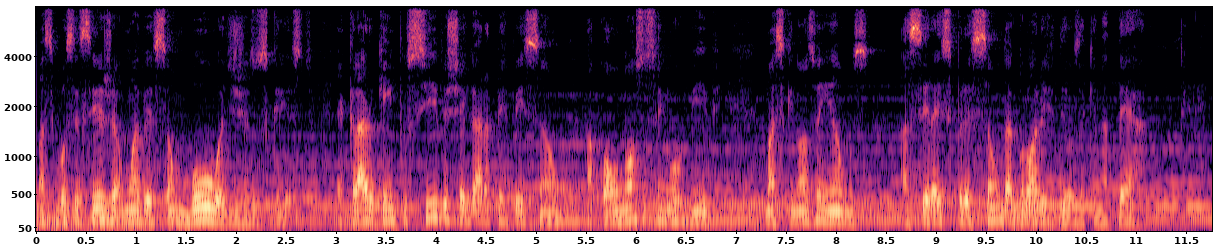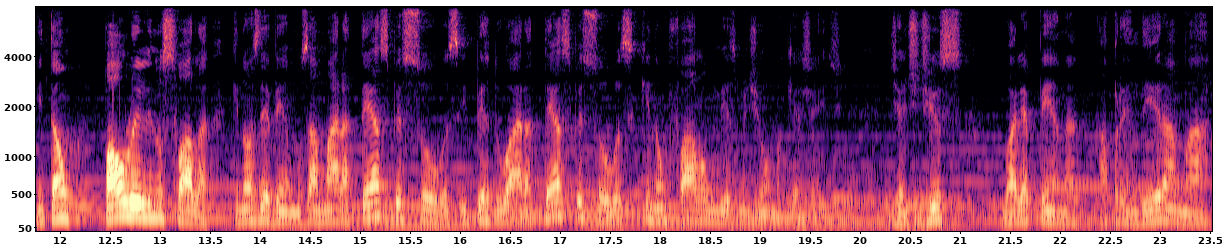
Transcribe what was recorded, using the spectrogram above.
mas que você seja uma versão boa de Jesus Cristo. É claro que é impossível chegar à perfeição a qual o nosso Senhor vive, mas que nós venhamos a ser a expressão da glória de Deus aqui na terra. Então, Paulo ele nos fala que nós devemos amar até as pessoas e perdoar até as pessoas que não falam o mesmo idioma que a gente. Diante disso, vale a pena aprender a amar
